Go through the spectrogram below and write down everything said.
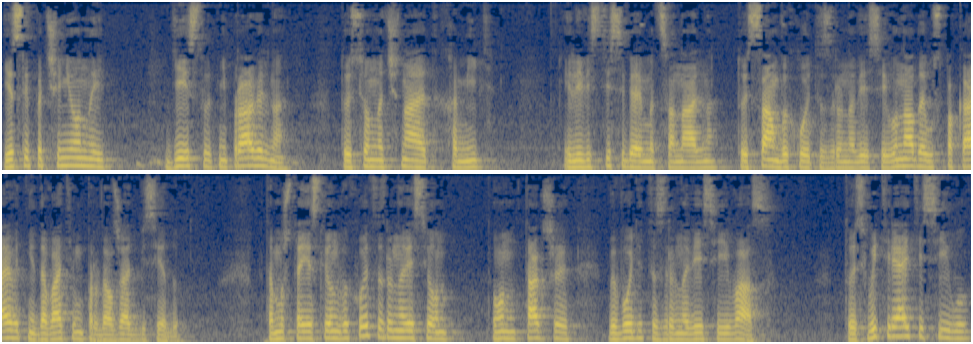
Если подчиненный действует неправильно, то есть он начинает хамить или вести себя эмоционально, то есть сам выходит из равновесия, его надо успокаивать, не давать ему продолжать беседу. Потому что если он выходит из равновесия, он, он также выводит из равновесия и вас. То есть вы теряете силу,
